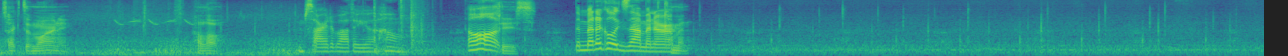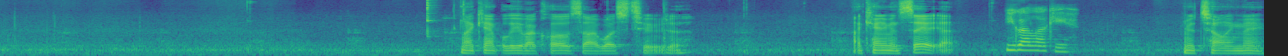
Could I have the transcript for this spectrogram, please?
Detective Marney. Hello. I'm sorry to bother you at home. Oh, Please, the medical examiner. come in. I can't believe how close I was to. to I can't even say it yet. You got lucky. You're telling me.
